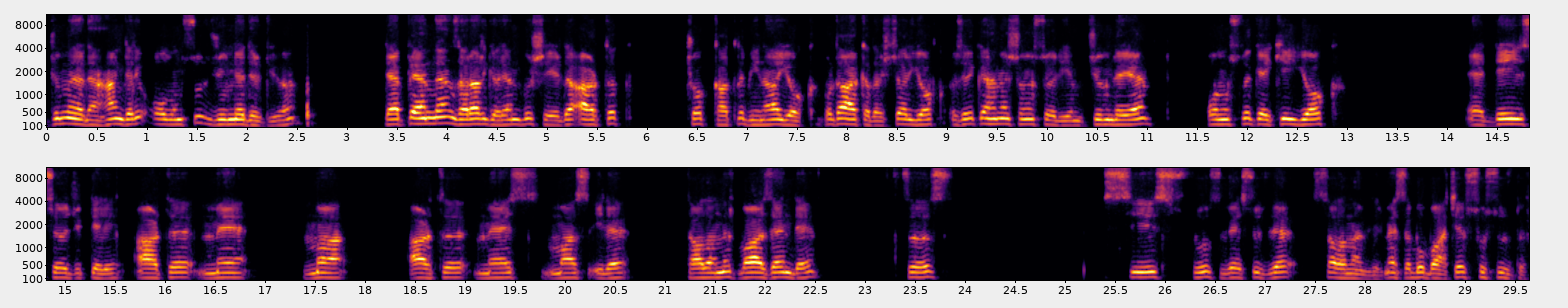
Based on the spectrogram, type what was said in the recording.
cümlelerden hangileri olumsuz cümledir diyor. Depremden zarar gören bu şehirde artık çok katlı bina yok. Burada arkadaşlar yok. Özellikle hemen şunu söyleyeyim. Cümleye olumsuzluk eki yok. E, değil sözcükleri artı me, ma, artı mes, mas ile sağlanır. Bazen de sız, sis, sus ve süzle sağlanabilir. Mesela bu bahçe susuzdur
